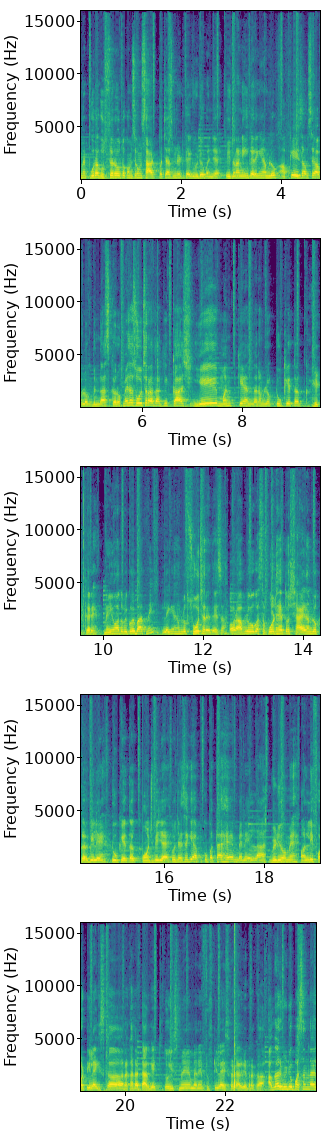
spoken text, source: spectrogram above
मैं पूरा घुसते रहो तो कम से कम साठ पचास मिनट का एक वीडियो बन जाए। तो इतना नहीं करेंगे हम लोग। आपके हिसाब से आप लोग बिंदास करो। मैं ऐसा सोच रहा था कि काश ये मंथ के अंदर हम लोग टू तक हिट करें। नहीं हुआ तो भी कोई बात नहीं, लेकिन हम लोग सोच रहे थे ऐसा। और आप लोगों का सपोर्ट है तो शायद हम लोग कर भी ले, टू तक पहुँच भी जाए। तो जैसे कि आपको पता है, मैंने लास्ट वीडियो में ओनली फोर्टी लाइक्स का रखा था टारगेट तो इसमें मैंने 50 लाइक्स का टारगेट रखा। अगर वीडियो पसंद आए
